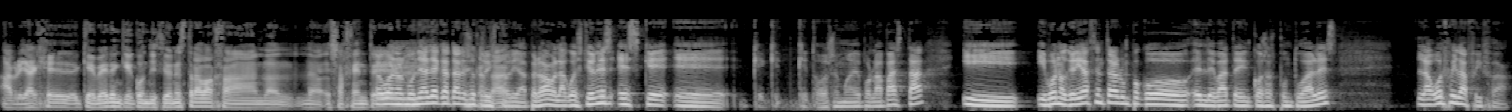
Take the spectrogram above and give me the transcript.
Habría que, que ver en qué condiciones trabaja la- la- esa gente. Pero bueno, el Mundial de Qatar es otra Qatar. historia. Pero vamos, la cuestión es, es que, eh, que, que- que todo se mueve por la pasta. Y, y bueno, quería centrar un poco el debate en cosas puntuales. La UEFA y la FIFA.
